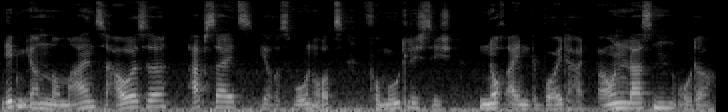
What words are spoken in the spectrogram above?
neben ihrem normalen Zuhause, abseits ihres Wohnorts, vermutlich sich noch ein Gebäude hat bauen lassen oder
